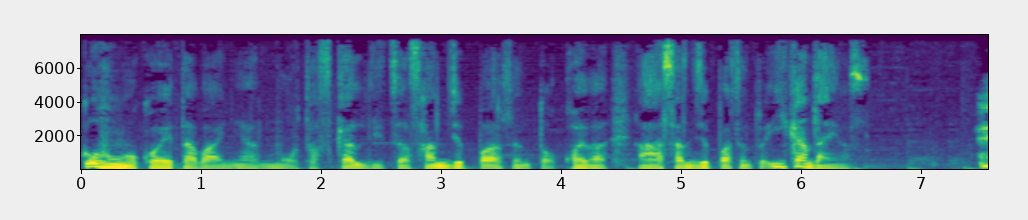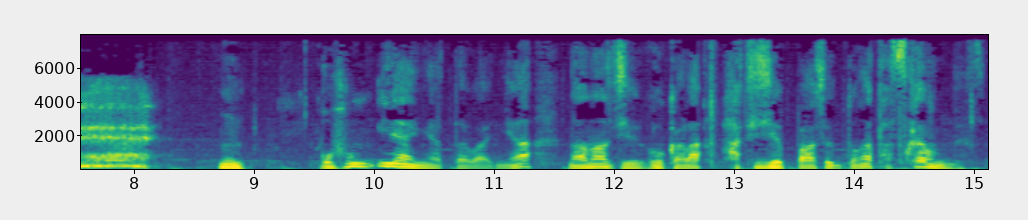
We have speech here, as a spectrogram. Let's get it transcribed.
5分を超えた場合にはもう助かる率は30%を超えま、あー30%以下になります。へえ。うん。5分以内にやった場合には75から80%が助かるんです。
